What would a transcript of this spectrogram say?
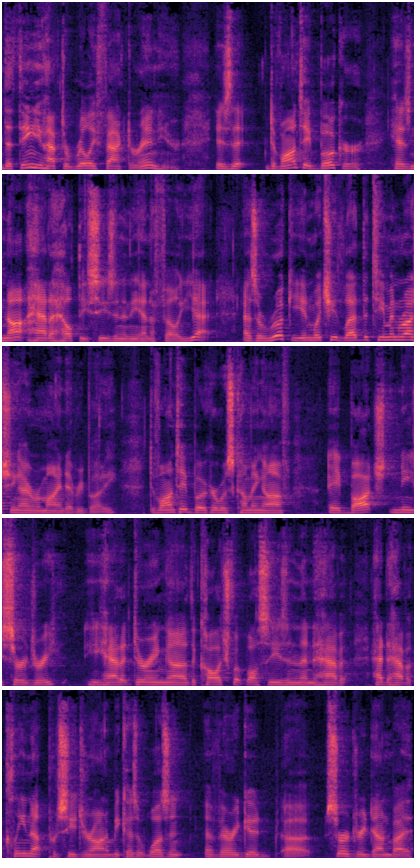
the thing you have to really factor in here is that Devontae Booker has not had a healthy season in the NFL yet. As a rookie, in which he led the team in rushing, I remind everybody, Devontae Booker was coming off a botched knee surgery he had it during uh, the college football season, and then to have it had to have a cleanup procedure on it because it wasn't a very good uh, surgery done by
